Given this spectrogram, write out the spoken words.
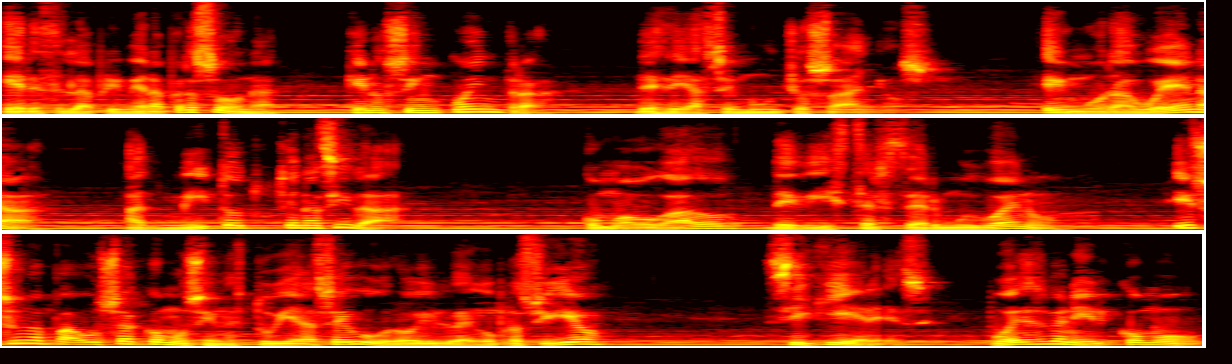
Eres la primera persona que nos encuentra desde hace muchos años. Enhorabuena, admito tu tenacidad. Como abogado debiste ser muy bueno. Hizo una pausa como si no estuviera seguro y luego prosiguió. Si quieres, puedes venir como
